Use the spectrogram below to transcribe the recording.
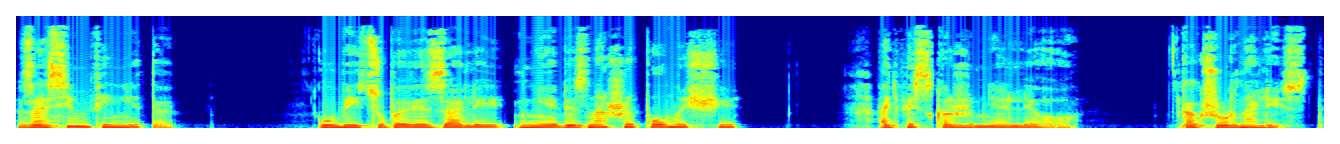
За финита. Убийцу повязали не без нашей помощи. А теперь скажи мне, Лео, как журналист,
